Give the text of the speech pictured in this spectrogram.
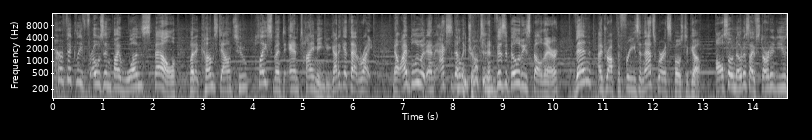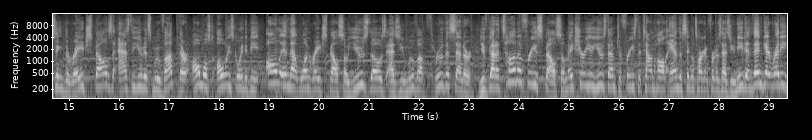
perfectly frozen by one spell, but it comes down to placement and timing. You got to get that right. Now, I blew it and accidentally dropped an invisibility spell there. Then I dropped the freeze, and that's where it's supposed to go. Also notice I've started using the rage spells as the units move up. They're almost always going to be all in that one rage spell, so use those as you move up through the center. You've got a ton of freeze spells, so make sure you use them to freeze the Town Hall and the single target infernos as you need, and then get ready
